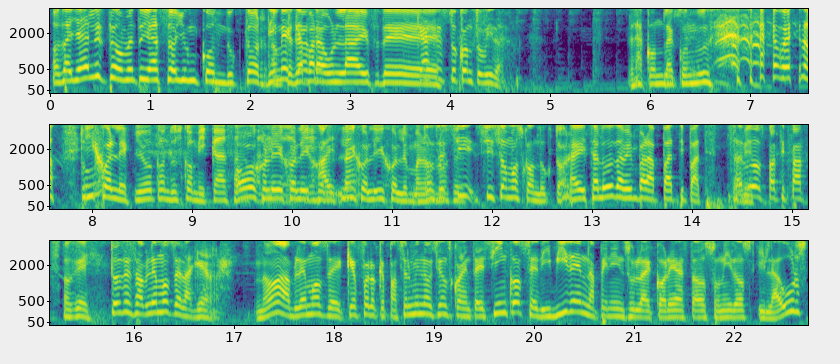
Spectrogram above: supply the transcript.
O sea, ya en este momento ya soy un conductor. Dime aunque qué sea para haces- un live de. ¿Qué haces tú con tu vida? La conduces. La conduce. bueno, híjole. Yo conduzco mi casa. Híjole, saliendo híjole, híjole. Ahí está. Híjole, híjole, mano. Entonces no sé. sí, sí somos conductores. Ahí, saludos también para Patty Pat. Saludos, Pati Pat. Ok. Entonces hablemos de la guerra, ¿no? Hablemos de qué fue lo que pasó en 1945. Se divide en la península de Corea, Estados Unidos y la URSS.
